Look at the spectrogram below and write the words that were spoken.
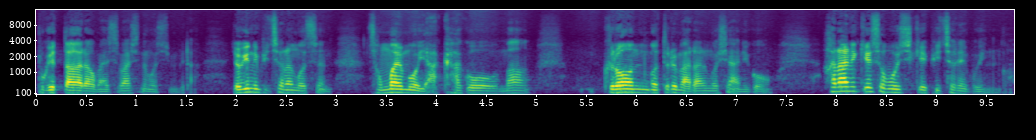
보겠다라고 말씀하시는 것입니다. 여기는 비천한 것은 정말 뭐 약하고 막 그런 것들을 말하는 것이 아니고 하나님께서 보시기에 비천해 보이는 것,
